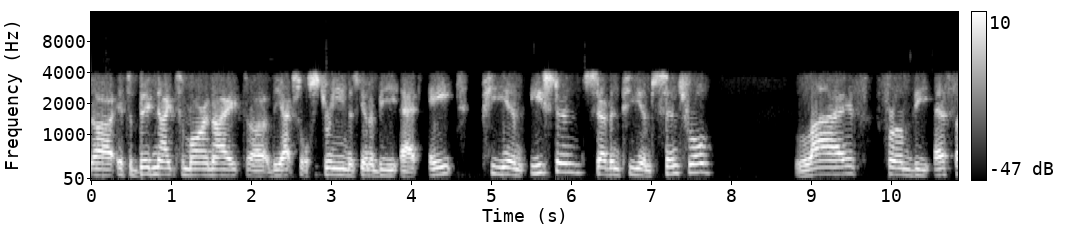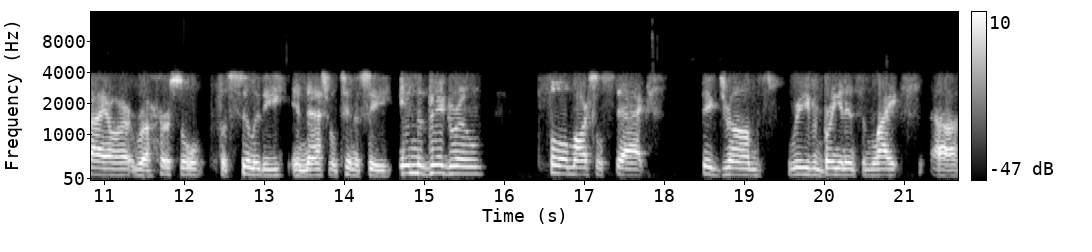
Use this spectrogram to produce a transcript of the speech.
Uh, it's a big night tomorrow night. Uh, the actual stream is going to be at 8 p.m. Eastern, 7 p.m. Central, live from the SIR rehearsal facility in Nashville, Tennessee, in the big room, full Marshall stacks, big drums. We're even bringing in some lights. Uh,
